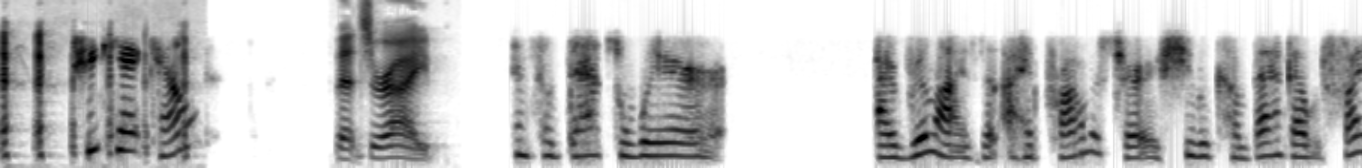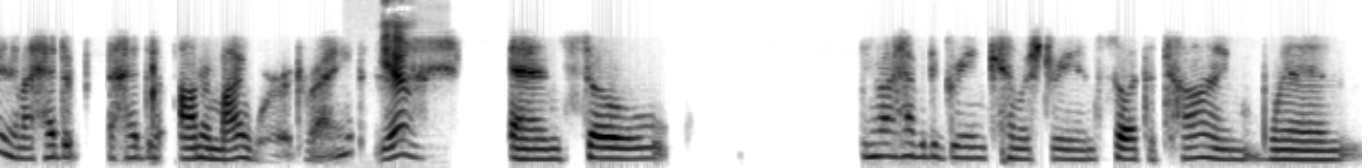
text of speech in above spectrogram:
she can't count. That's right. And so that's where I realized that I had promised her if she would come back, I would fight, and I had to I had to honor my word, right? Yeah. And so, you know, I have a degree in chemistry, and so at the time when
